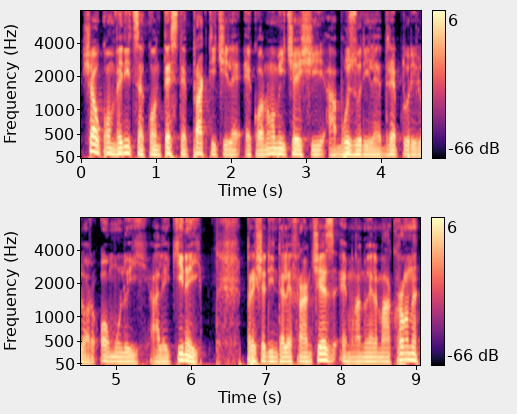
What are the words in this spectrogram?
și au convenit să conteste practicile economice și abuzurile drepturilor omului ale Chinei. Președintele francez Emmanuel Macron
